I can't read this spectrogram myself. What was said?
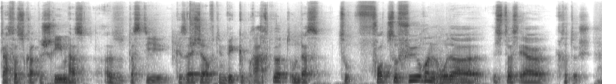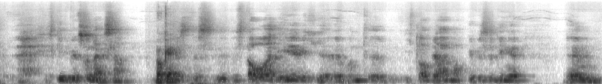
das, was du gerade beschrieben hast, also dass die Gesellschaft auf den Weg gebracht wird, um das zu, fortzuführen, oder ist das eher kritisch? Es geht mir zu langsam. Okay. Das, das, das dauert ewig äh, und äh, ich glaube, wir haben auch gewisse Dinge, ähm,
